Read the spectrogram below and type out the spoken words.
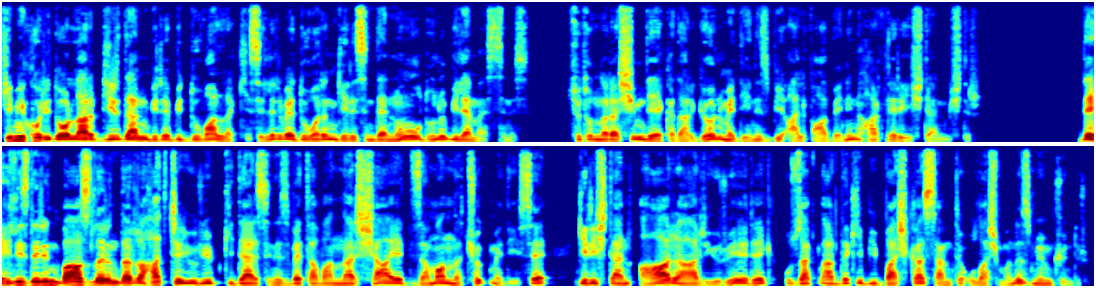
Kimi koridorlar birdenbire bir duvarla kesilir ve duvarın gerisinde ne olduğunu bilemezsiniz. Sütunlara şimdiye kadar görmediğiniz bir alfabenin harfleri işlenmiştir. Dehlizlerin bazılarında rahatça yürüyüp gidersiniz ve tavanlar şayet zamanla çökmediyse girişten ağır ağır yürüyerek uzaklardaki bir başka semte ulaşmanız mümkündür.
